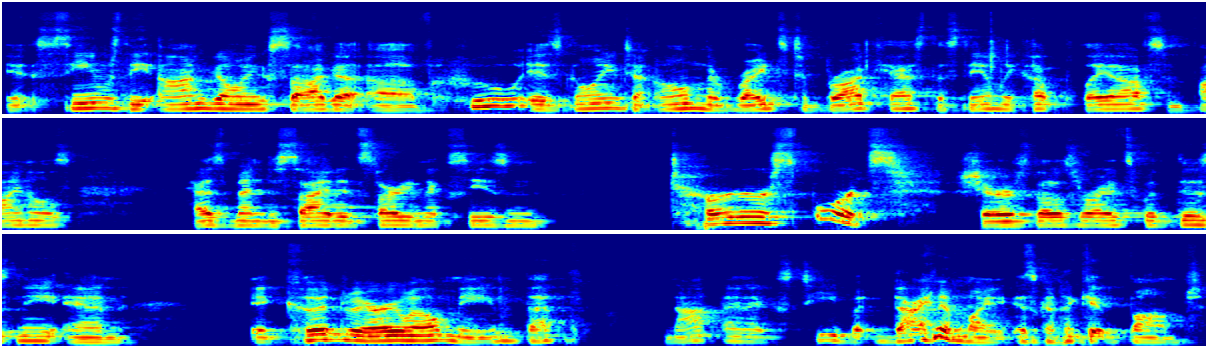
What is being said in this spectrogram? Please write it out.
it seems the ongoing saga of who is going to own the rights to broadcast the Stanley Cup playoffs and finals has been decided starting next season. Turner Sports shares those rights with Disney, and it could very well mean that not NXT, but Dynamite is going to get bumped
